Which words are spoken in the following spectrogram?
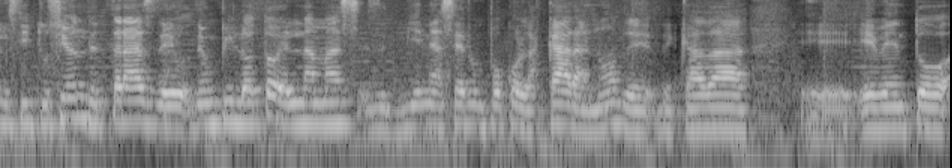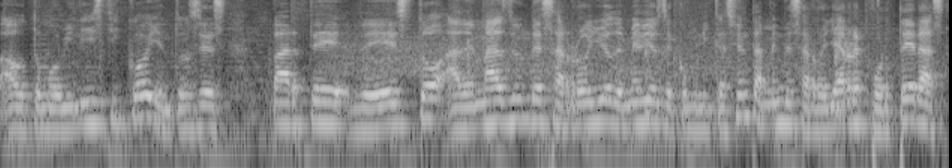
institución detrás de, un piloto, él nada más viene a ser un poco la cara, ¿no? De, de cada eh, evento automovilístico y entonces parte de esto, además de un desarrollo de medios de comunicación, también desarrollar reporteras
